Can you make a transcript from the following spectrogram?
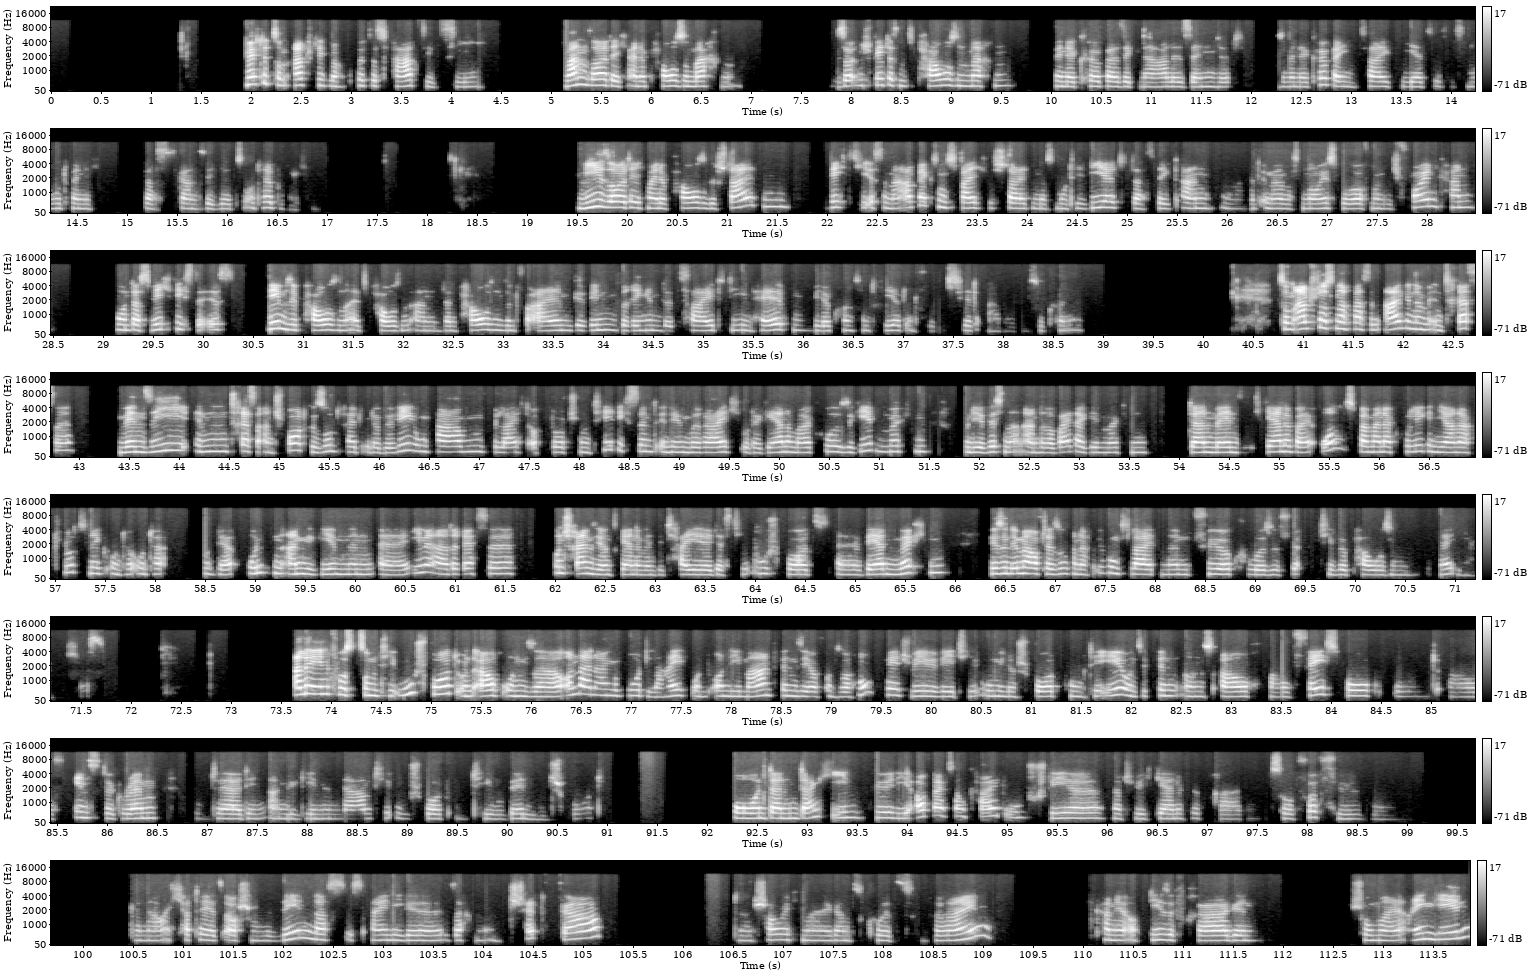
Ich möchte zum Abschied noch ein kurzes Fazit ziehen. Wann sollte ich eine Pause machen? Wir sollten spätestens Pausen machen, wenn der Körper Signale sendet. Also wenn der Körper Ihnen zeigt, jetzt ist es notwendig, das Ganze hier zu unterbrechen. Wie sollte ich meine Pause gestalten? Wichtig ist immer abwechslungsreich gestalten, das motiviert, das regt an, man hat immer was Neues, worauf man sich freuen kann. Und das Wichtigste ist, nehmen Sie Pausen als Pausen an, denn Pausen sind vor allem gewinnbringende Zeit, die Ihnen helfen, wieder konzentriert und fokussiert arbeiten zu können. Zum Abschluss noch was in eigenem Interesse. Wenn Sie Interesse an Sport, Gesundheit oder Bewegung haben, vielleicht auch dort schon tätig sind in dem Bereich oder gerne mal Kurse geben möchten und Ihr Wissen an andere weitergeben möchten, dann melden Sie sich gerne bei uns, bei meiner Kollegin Jana Klutznik unter, unter der unten angegebenen äh, E-Mail-Adresse und schreiben Sie uns gerne, wenn Sie Teil des TU-Sports äh, werden möchten. Wir sind immer auf der Suche nach Übungsleitenden für Kurse, für aktive Pausen oder ähnliches. Alle Infos zum TU-Sport und auch unser Online-Angebot live und on demand finden Sie auf unserer Homepage www.tu-sport.de und Sie finden uns auch auf Facebook und auf Instagram unter den angegebenen Namen TU Sport und TU Berlin Sport. Und dann danke ich Ihnen für die Aufmerksamkeit und stehe natürlich gerne für Fragen zur Verfügung. Genau, ich hatte jetzt auch schon gesehen, dass es einige Sachen im Chat gab. Da schaue ich mal ganz kurz rein. Ich kann ja auf diese Fragen schon mal eingehen.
